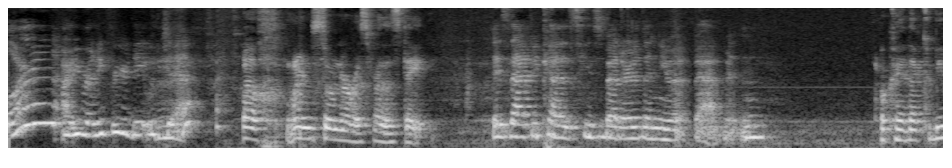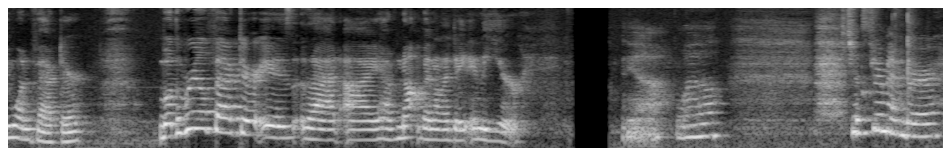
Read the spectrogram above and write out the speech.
Lauren, are you ready for your date with Jeff? Ugh, I'm so nervous for this date. Is that because he's better than you at badminton? Okay, that could be one factor. But the real factor is that I have not been on a date in a year. Yeah, well, just remember,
